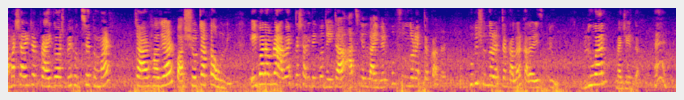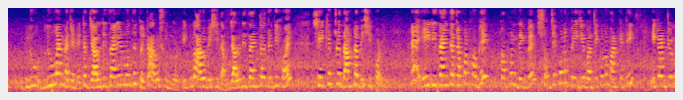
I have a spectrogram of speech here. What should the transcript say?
আমার শাড়িটার প্রাইসও আসবে হচ্ছে তোমার চার হাজার পাঁচশো টাকা অনলি এইবার আমরা আরও একটা শাড়ি দেখব যেটা আজকের লাইভের খুব সুন্দর একটা কালার খুবই সুন্দর একটা colour colour is blue blue and magenta হ্যাঁ? ব্লু ব্লু অ্যান্ড ম্যাজেন্ডা এটা জাল ডিজাইনের মধ্যে তো এটা আরও সুন্দর। এগুলো আরও বেশি দাম। জাল ডিজাইনটা যদি হয়, সেই ক্ষেত্রে দামটা বেশি পড়ে। হ্যাঁ এই ডিজাইনটা যখন হবে, তখন দেখবেন যে কোনো পেজে বা যে কোনো মার্কেটেই এটার জন্য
